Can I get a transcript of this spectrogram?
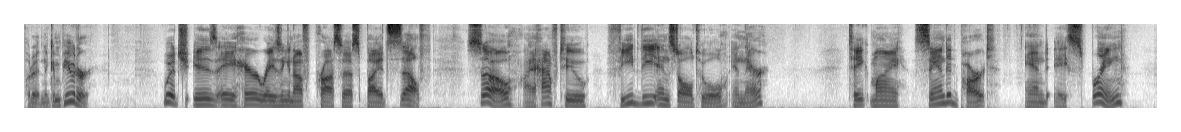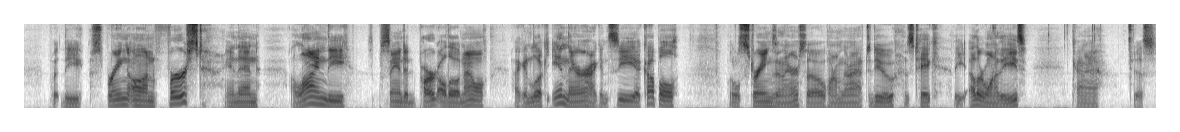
put it in the computer, which is a hair-raising enough process by itself. So I have to feed the install tool in there, take my sanded part and a spring, put the spring on first, and then align the sanded part, although now I can look in there, I can see a couple little strings in there. So what I'm going to have to do is take the other one of these, kind of just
